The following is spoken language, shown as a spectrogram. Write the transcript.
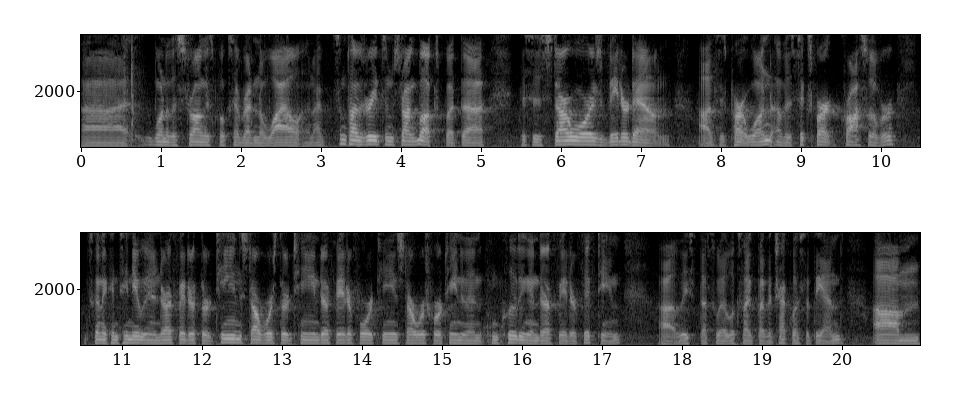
Uh, one of the strongest books I've read in a while, and I sometimes read some strong books, but uh, this is Star Wars Vader Down. Uh, this is part one of a six part crossover. It's going to continue in Darth Vader 13, Star Wars 13, Darth Vader 14, Star Wars 14, and then concluding in Darth Vader 15. Uh, at least that's the way it looks like by the checklist at the end. Um,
